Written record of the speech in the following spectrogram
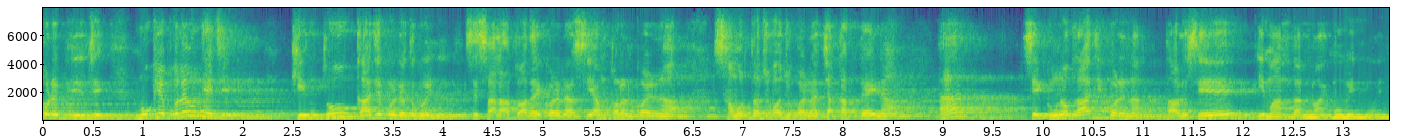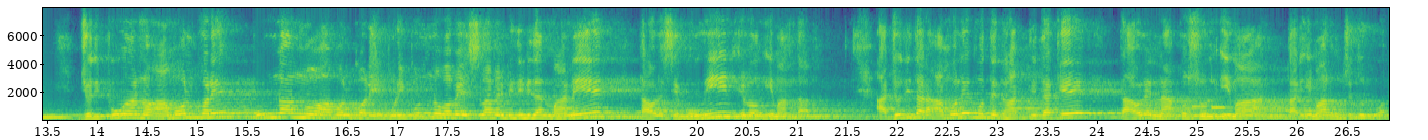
করে দিয়েছে, মুখে বলেও দিয়েছে, কিন্তু কাজে পরিণত করেনি সে সালাত আদায় করে না, সিয়াম পালন করে না, সামর্থ্য হজ করে না জাকাত দেয় না হ্যাঁ? সে কোনো কাজই করে না, তাহলে সে ইমানদার নয়, মুমিন নয়। যদি পূর্ণাঙ্গ আমল করে, পূর্ণাঙ্গ আমল করে, পরিপূর্ণভাবে ইসলামের বিধিবিধান মানে তাহলে সে মুমিন এবং ইমানদার। আর যদি তার আমলের মধ্যে ঘাটতি থাকে, তাহলে না কসুল ইমান তার ইমান হচ্ছে দুর্বল।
